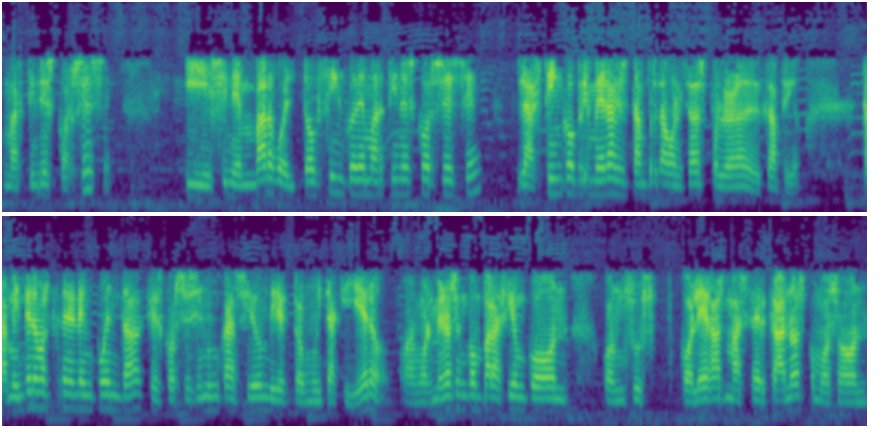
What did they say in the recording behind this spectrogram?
Martín Scorsese. Y sin embargo, el top 5 de Martín Scorsese, las cinco primeras están protagonizadas por Leonardo DiCaprio. También tenemos que tener en cuenta que Scorsese nunca ha sido un director muy taquillero, al menos en comparación con, sus colegas más cercanos como son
